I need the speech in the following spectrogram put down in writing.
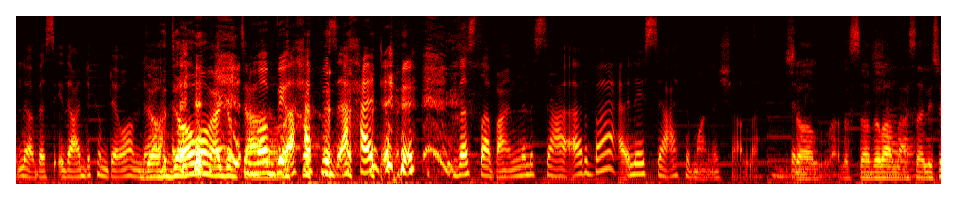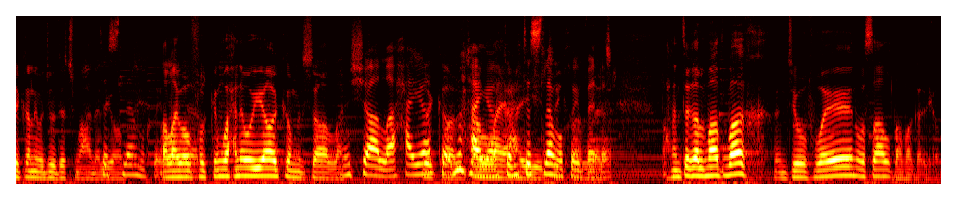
لا بس إذا عندكم دوام لا دوام عقب ما تعالوا. أبي أحفز أحد بس طبعا من الساعة 4 للساعة 8 إن شاء الله إن شاء الله الأستاذ الله. عسالي شكرا لوجودك معنا اليوم تسلم أخوي الله. يوفقكم وإحنا وياكم إن شاء الله إن شاء الله حياكم حياكم. تسلم لك. بدر رح ننتقل المطبخ نشوف وين وصل طبق اليوم.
